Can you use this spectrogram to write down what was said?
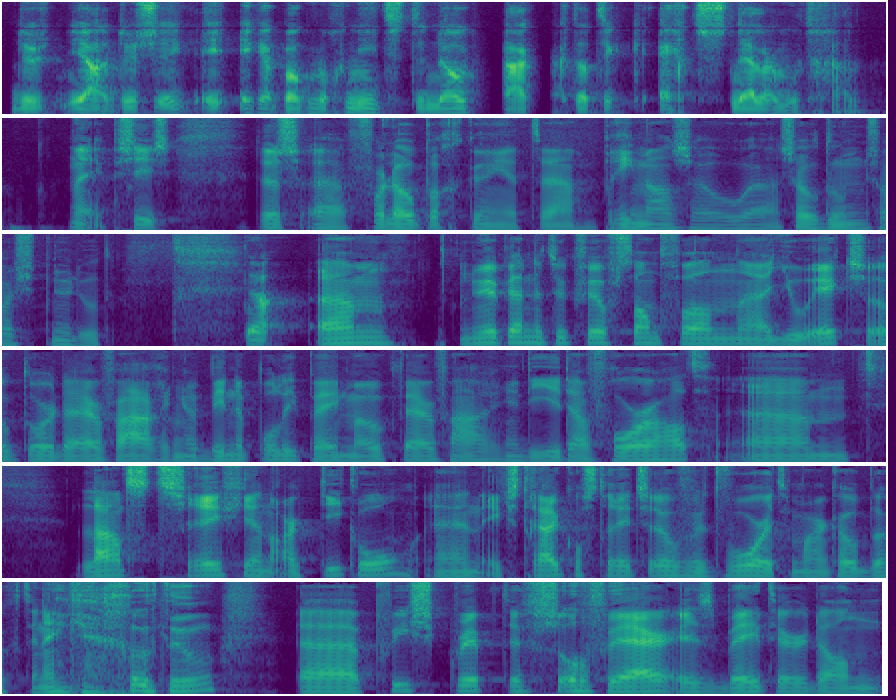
dus ja, dus ik, ik, ik heb ook nog niet de noodzaak dat ik echt sneller moet gaan. Nee, precies. Dus uh, voorlopig kun je het uh, prima zo, uh, zo doen zoals je het nu doet. Ja. Um, nu heb jij natuurlijk veel verstand van UX, ook door de ervaringen binnen Polypane, maar ook de ervaringen die je daarvoor had. Um, laatst schreef je een artikel en ik struikel steeds over het woord, maar ik hoop dat ik het in één keer goed doe. prescriptive software is beter dan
